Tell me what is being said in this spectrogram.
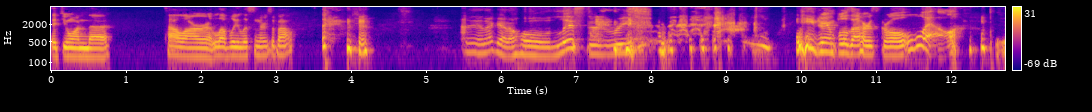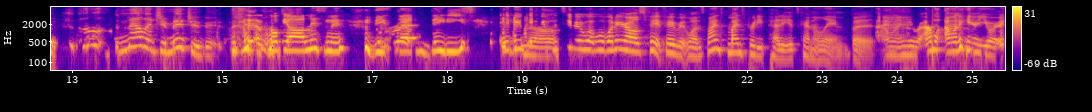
that you wanted to tell our lovely listeners about? Man, I got a whole list of reasons. Adrian pulls out her scroll. Well, now that you mentioned it, hope y'all listening. These bad ladies. AB, No. what, what are your all's favorite ones? Mine's mine's pretty petty. It's kind of lame, but I want to hear. I want to hear yours.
